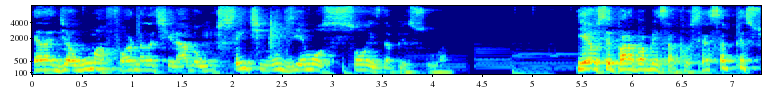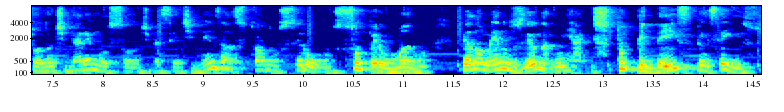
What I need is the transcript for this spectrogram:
ela de alguma forma ela tirava alguns sentimentos e emoções da pessoa. E aí você para para pensar, se essa pessoa não tiver emoção, não tiver sentimentos, ela se torna um ser um super humano. Pelo menos eu, na minha estupidez, pensei isso.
